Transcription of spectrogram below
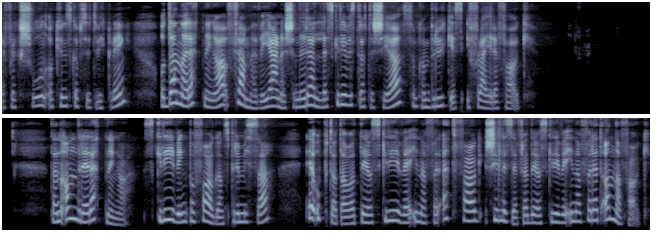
refleksjon og kunnskapsutvikling, og denne retninga fremhever gjerne generelle skrivestrategier som kan brukes i flere fag. Den andre retninga, skriving på fagenes premisser, er opptatt av at det å skrive innenfor ett fag skiller seg fra det å skrive innenfor et annet fag.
